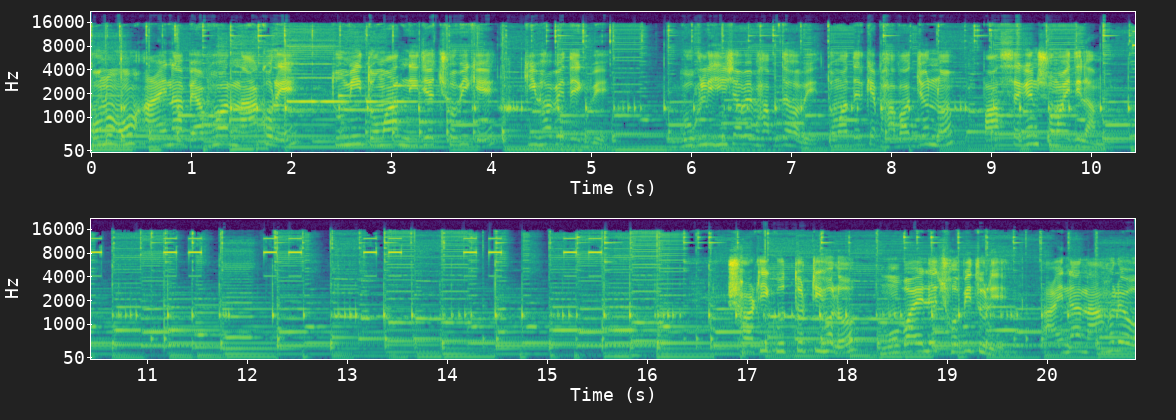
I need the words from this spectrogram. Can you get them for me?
কোনো আয়না ব্যবহার না করে তুমি তোমার নিজের ছবিকে কীভাবে দেখবে? গুগলি হিসাবে ভাবতে হবে। তোমাদেরকে ভাবার জন্য পাঁচ সেকেন্ড সময় দিলাম। সঠিক উত্তরটি হলো মোবাইলে ছবি তুলে। আয়না না হলেও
